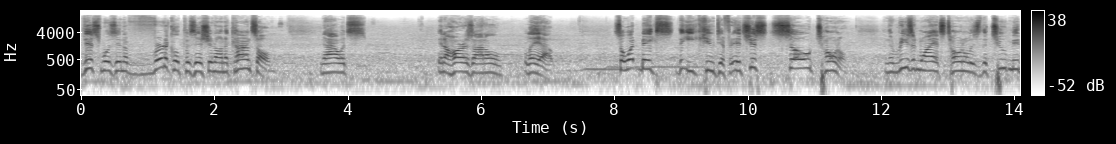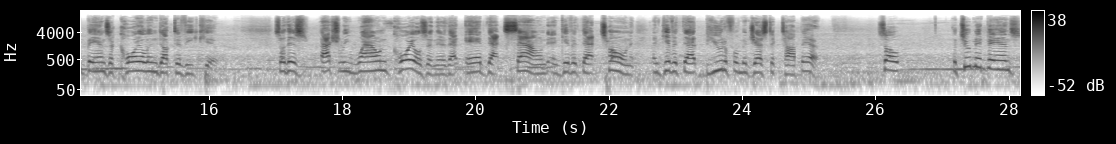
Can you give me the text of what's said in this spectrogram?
this was in a vertical position on a console. Now it's in a horizontal layout. So what makes the EQ different? It's just so tonal. And the reason why it's tonal is the two mid bands are coil inductive EQ. So there's actually wound coils in there that add that sound and give it that tone and give it that beautiful majestic top air. So the two mid bands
